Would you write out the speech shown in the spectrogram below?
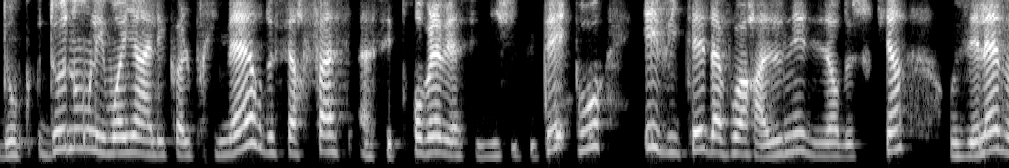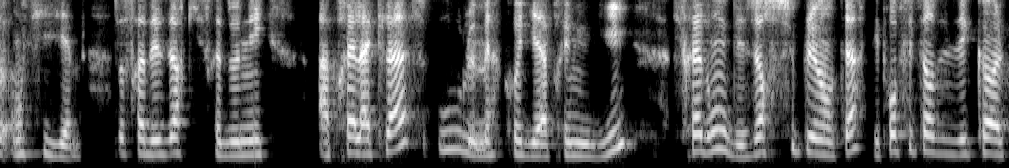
Donc, donnons les moyens à l'école primaire de faire face à ces problèmes et à ces difficultés pour éviter d'avoir à donner des heures de soutien aux élèves en sixième. Ce seraient des heures qui seraient données après la classe ou le mercredi après-midi ce seraient donc des heures supplémentaires. Les professeurs des écoles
